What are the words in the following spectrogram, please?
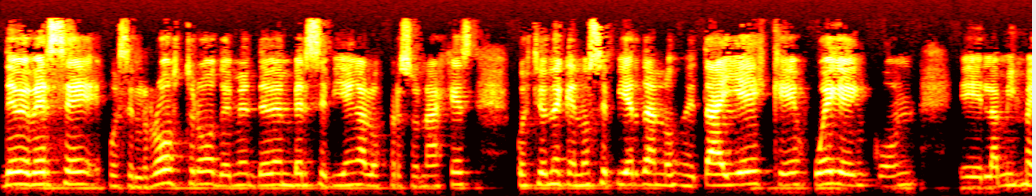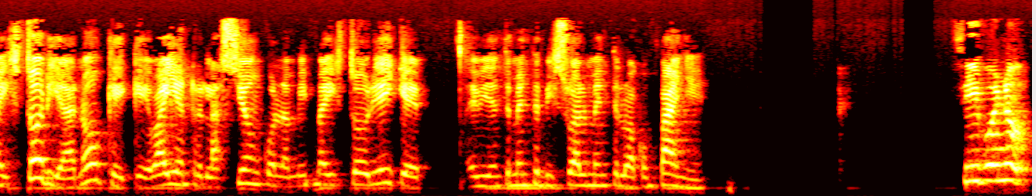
debe verse pues el rostro, deben, deben, verse bien a los personajes, cuestión de que no se pierdan los detalles, que jueguen con eh, la misma historia, ¿no? Que, que vaya en relación con la misma historia y que evidentemente visualmente lo acompañe. Sí, bueno,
